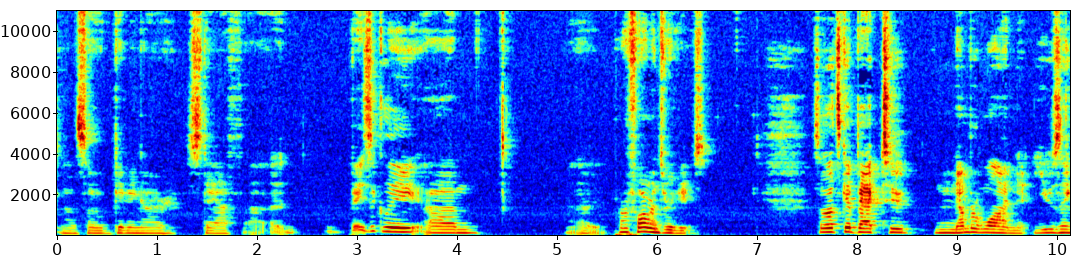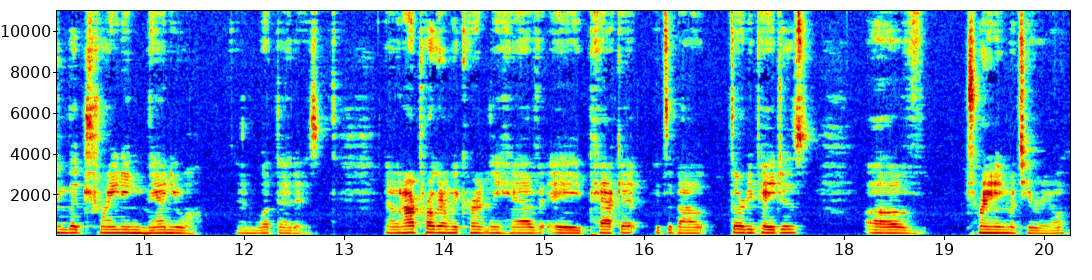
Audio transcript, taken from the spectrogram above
Uh, so giving our staff uh, basically um, uh, performance reviews. So let's get back to number one, using the training manual and what that is. Now in our program, we currently have a packet. It's about 30 pages of training material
